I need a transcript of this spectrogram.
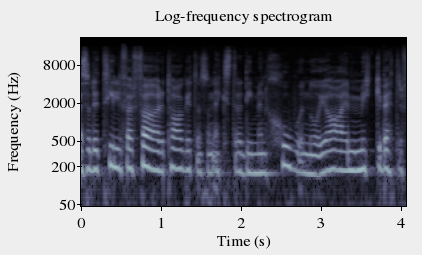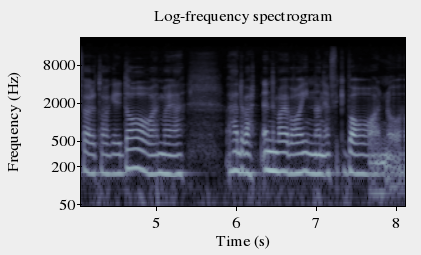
alltså det tillför företaget en sån extra dimension och jag är mycket bättre företagare idag än vad jag hade varit än vad jag var innan jag fick barn och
